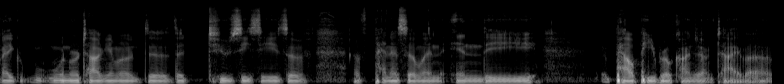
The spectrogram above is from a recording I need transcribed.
like when we're talking about the the two cc's of of penicillin in the palpebral conjunctiva.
